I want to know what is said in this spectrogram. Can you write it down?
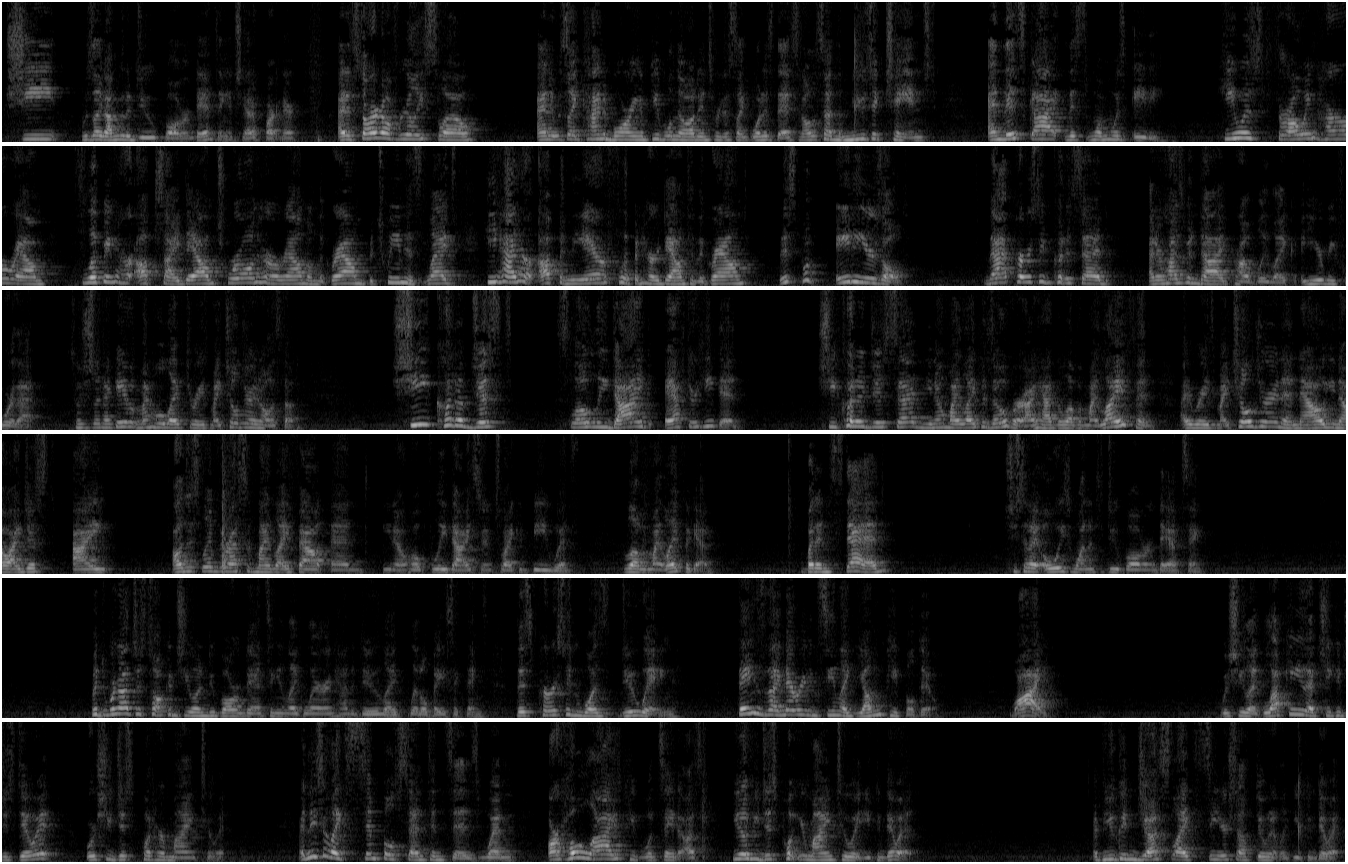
she was like, I'm going to do ballroom dancing. And she had a partner. And it started off really slow. And it was like kind of boring. And people in the audience were just like, what is this? And all of a sudden the music changed. And this guy, this woman was 80. He was throwing her around, flipping her upside down, twirling her around on the ground between his legs. He had her up in the air, flipping her down to the ground. This book, 80 years old. That person could have said, and her husband died probably like a year before that. So she's like, I gave up my whole life to raise my children and all this stuff. She could have just slowly died after he did. She could have just said, you know, my life is over. I had the love of my life and I raised my children and now, you know, I just I I'll just live the rest of my life out and, you know, hopefully die soon so I could be with the love of my life again. But instead, she said I always wanted to do ballroom dancing. But we're not just talking she wanted to do ballroom dancing and like learn how to do like little basic things. This person was doing things that I've never even seen like young people do. Why? Was she like lucky that she could just do it? Or she just put her mind to it? And these are like simple sentences when our whole lives people would say to us, you know, if you just put your mind to it, you can do it. If you can just like see yourself doing it, like you can do it.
